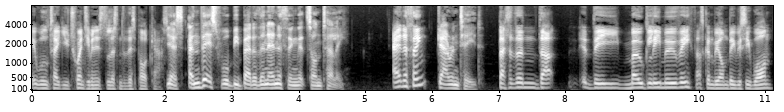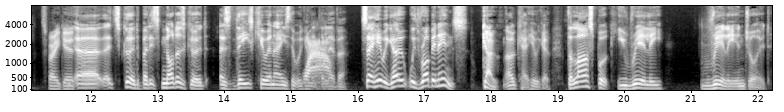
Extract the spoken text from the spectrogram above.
It will take you 20 minutes to listen to this podcast. Yes, and this will be better than anything that's on telly, Anything guaranteed. better than that? The Mowgli movie that's going to be on BBC One. It's very good. Uh, it's good, but it's not as good as these Q and A's that we're going to deliver. So here we go with Robin Ince. Go. Okay, here we go. The last book you really, really enjoyed.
